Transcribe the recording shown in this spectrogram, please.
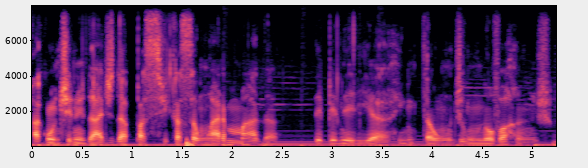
A continuidade da pacificação armada dependeria então de um novo arranjo.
